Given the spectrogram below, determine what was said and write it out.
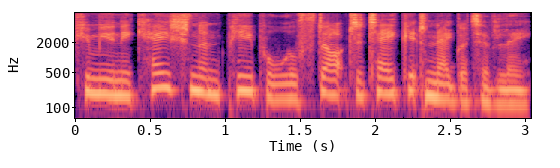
communication and people will start to take it negatively.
